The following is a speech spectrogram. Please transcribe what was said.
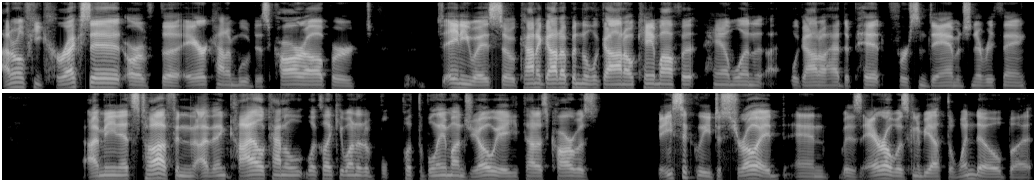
I don't know if he corrects it or if the air kind of moved his car up or anyways, so kind of got up into Logano, came off at Hamlin. Logano had to pit for some damage and everything. I mean, it's tough, and I think Kyle kind of looked like he wanted to put the blame on Joey. He thought his car was basically destroyed, and his aero was going to be out the window. But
